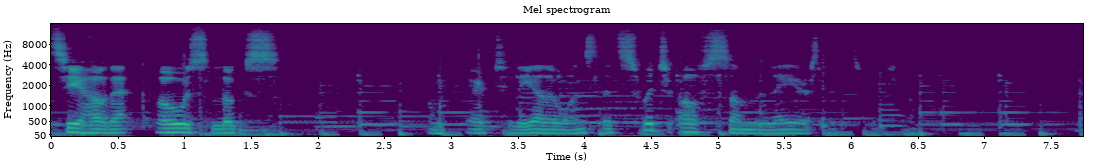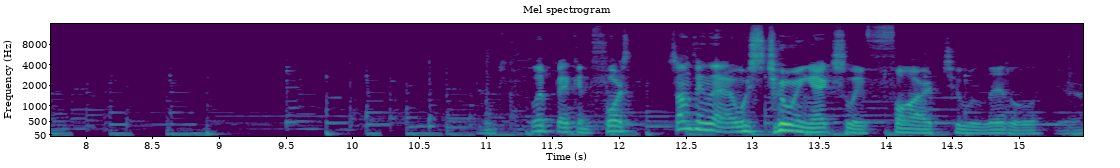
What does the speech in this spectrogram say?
Let's see how that pose looks compared to the other ones. Let's switch off some layers. Let's switch off. And flip back and forth. Something that I was doing actually far too little here.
